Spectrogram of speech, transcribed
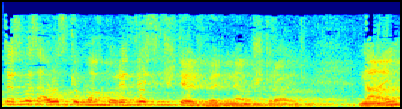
dass was ausgemacht oder festgestellt wird in einem Streit. Nein,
